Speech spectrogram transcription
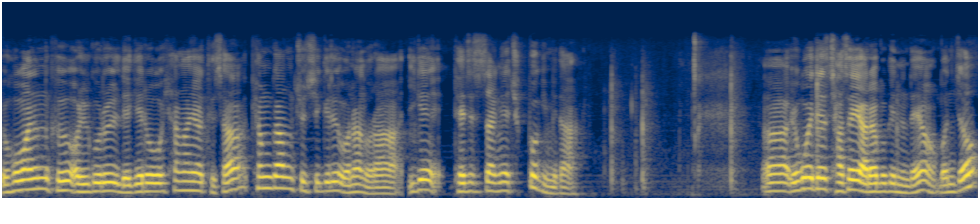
여호와는 그 얼굴을 내게로 향하여 드사 평강 주시기를 원하노라. 이게 대제사장의 축복입니다. 아, 요거에 대해서 자세히 알아보겠는데요. 먼저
